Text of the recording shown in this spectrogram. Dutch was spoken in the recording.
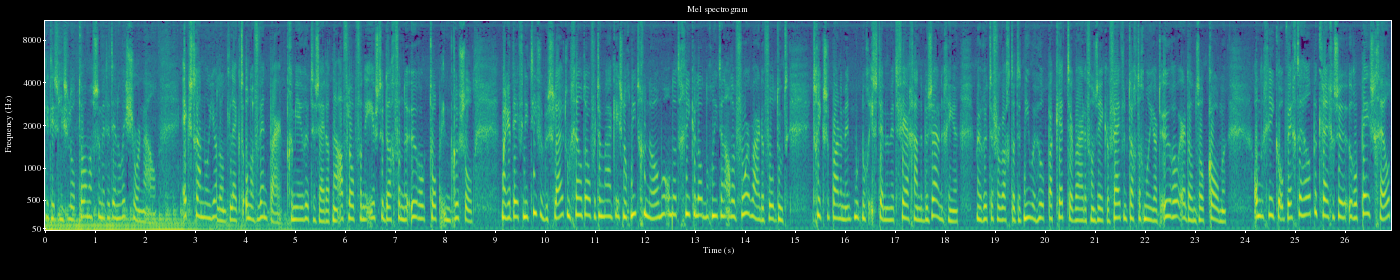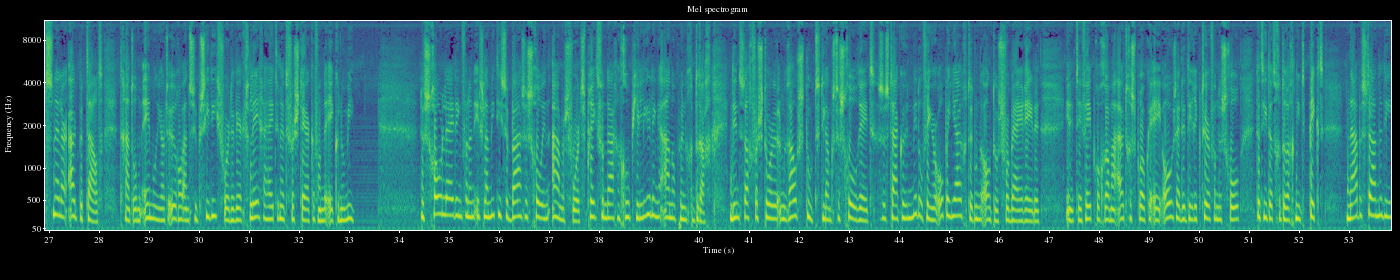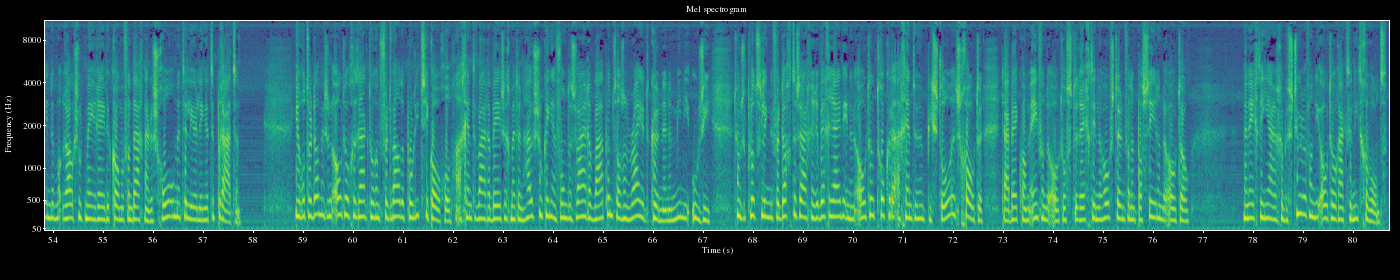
Dit is Lieselot Thomassen met het NOS-journaal. Extra miljardland lijkt onafwendbaar. Premier Rutte zei dat na afloop van de eerste dag van de eurotop in Brussel. Maar het definitieve besluit om geld over te maken is nog niet genomen... omdat Griekenland nog niet aan alle voorwaarden voldoet. Het Griekse parlement moet nog instemmen met vergaande bezuinigingen. Maar Rutte verwacht dat het nieuwe hulppakket ter waarde van zeker 85 miljard euro er dan zal komen. Om de Grieken op weg te helpen krijgen ze Europees geld sneller uitbetaald. Het gaat om 1 miljard euro aan subsidies voor de werkgelegenheid en het versterken van de economie. De schoolleiding van een islamitische basisschool in Amersfoort spreekt vandaag een groepje leerlingen aan op hun gedrag. Dinsdag verstoorde een rouwstoet die langs de school reed. Ze staken hun middelvinger op en juichten toen de auto's voorbij reden. In het tv-programma Uitgesproken EO zei de directeur van de school dat hij dat gedrag niet pikt. Nabestaanden die in de rouwstoet meereden komen vandaag naar de school om met de leerlingen te praten. In Rotterdam is een auto geraakt door een verdwaalde politiekogel. Agenten waren bezig met een huiszoeking en vonden zware wapens als een riot gun en een mini-Uzi. Toen ze plotseling de verdachte zagen wegrijden in een auto, trokken de agenten hun pistool en schoten. Daarbij kwam een van de auto's terecht in de hoofdsteun van een passerende auto. De 19-jarige bestuurder van die auto raakte niet gewond.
